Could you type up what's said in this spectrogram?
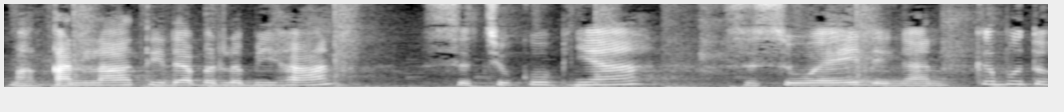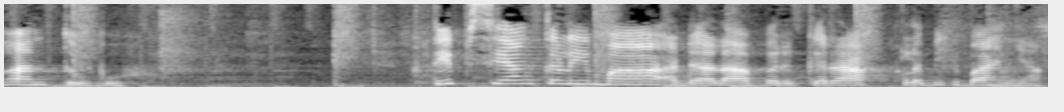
Makanlah tidak berlebihan, secukupnya sesuai dengan kebutuhan tubuh. Tips yang kelima adalah bergerak lebih banyak.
